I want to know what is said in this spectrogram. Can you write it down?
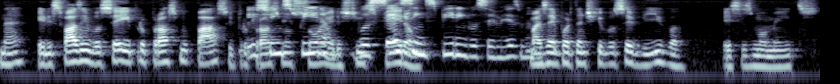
Né? Eles fazem você ir para o próximo passo e para o próximo sonho. Eles te você inspiram. se inspira em você mesmo. Né? Mas é importante que você viva esses momentos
